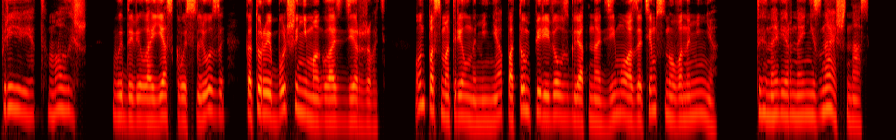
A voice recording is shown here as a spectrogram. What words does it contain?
«Привет, малыш», Выдавила я сквозь слезы, которые больше не могла сдерживать. Он посмотрел на меня, потом перевел взгляд на Диму, а затем снова на меня. «Ты, наверное, не знаешь нас»,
